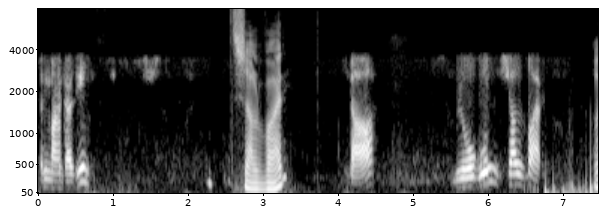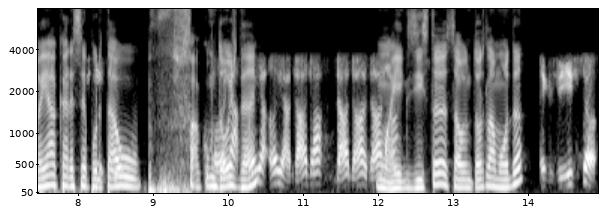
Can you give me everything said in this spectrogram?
în magazin? Șalvari? Da. Blugul și alvar. Ăia care se purtau pf, acum 20 de Ăia, ani? Ăia, ăia, da, da, da, da, da. Mai da. există? S-au întors la modă? Există,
